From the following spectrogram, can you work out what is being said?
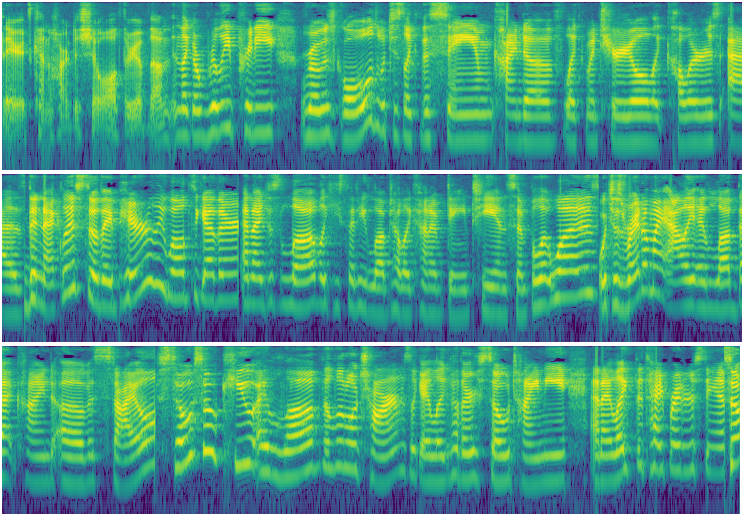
there. It's kind of hard to show all three of them. And like a really pretty rose gold, which is like the same kind of like material, like colors as the necklace. So they pair really well together. And I just love, like he said, he loved how like kind of dainty and simple it was, which is right on my alley. I love that kind of style. So, so cute. I love the little charms. Like I like how they're so tiny and I like the typewriter stand. So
